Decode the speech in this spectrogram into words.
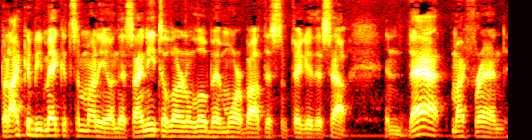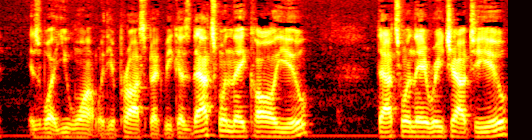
but I could be making some money on this. I need to learn a little bit more about this and figure this out. And that, my friend, is what you want with your prospect because that's when they call you. That's when they reach out to you.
